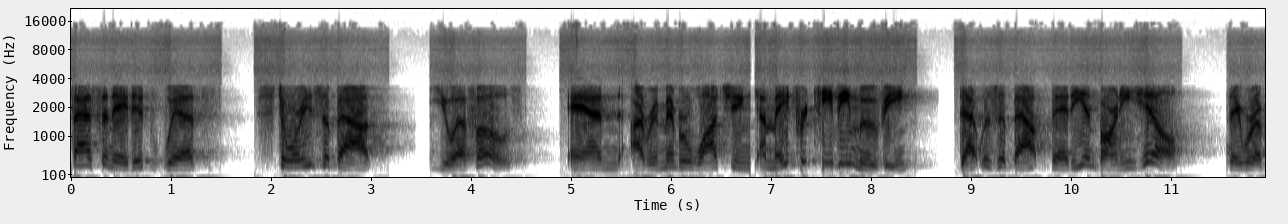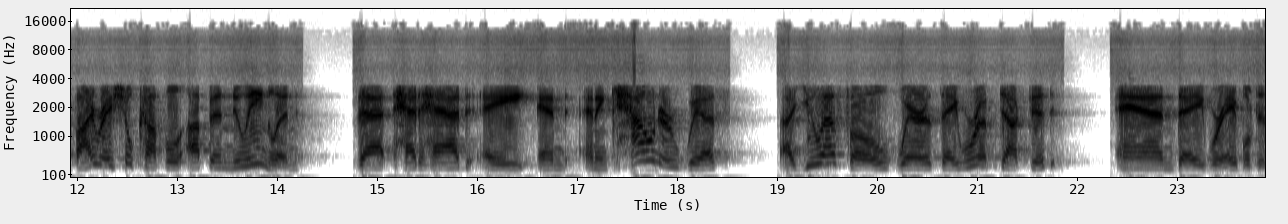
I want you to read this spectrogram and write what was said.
fascinated with stories about UFOs. And I remember watching a made for TV movie that was about Betty and Barney Hill. They were a biracial couple up in New England that had had a an, an encounter with a UFO where they were abducted and they were able to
